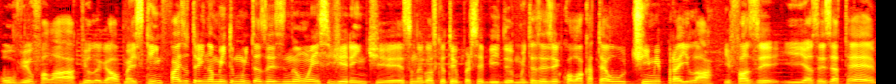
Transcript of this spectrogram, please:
ouviu falar, viu legal, mas quem faz o treinamento muitas vezes não é esse gerente. Esse é negócio que eu tenho percebido. Muitas vezes ele coloca até o time para ir lá e fazer. E às vezes até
